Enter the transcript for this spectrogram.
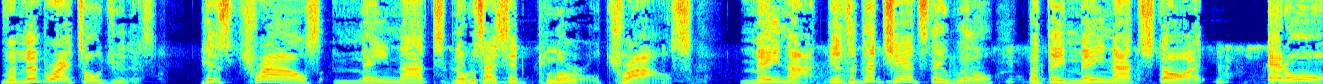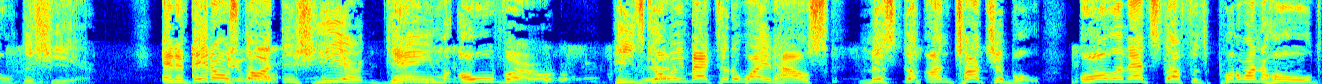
Remember, I told you this. His trials may not, notice I said plural, trials, may not. There's a good chance they will, but they may not start at all this year. And if they don't start this year, game over. He's going back to the White House, Mr. Untouchable. All of that stuff is put on hold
